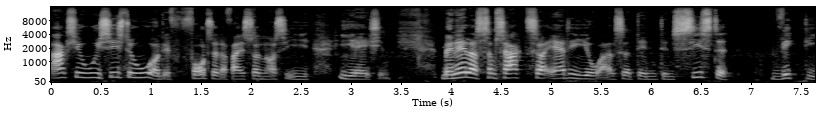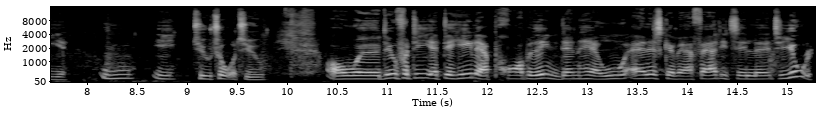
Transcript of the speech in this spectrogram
aktieuge i sidste uge, og det fortsætter faktisk sådan også i, i Asien. Men ellers, som sagt, så er det jo altså den, den sidste vigtige uge i 2022. Og øh, det er jo fordi, at det hele er proppet ind i den her uge. Alle skal være færdige til, øh, til jul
